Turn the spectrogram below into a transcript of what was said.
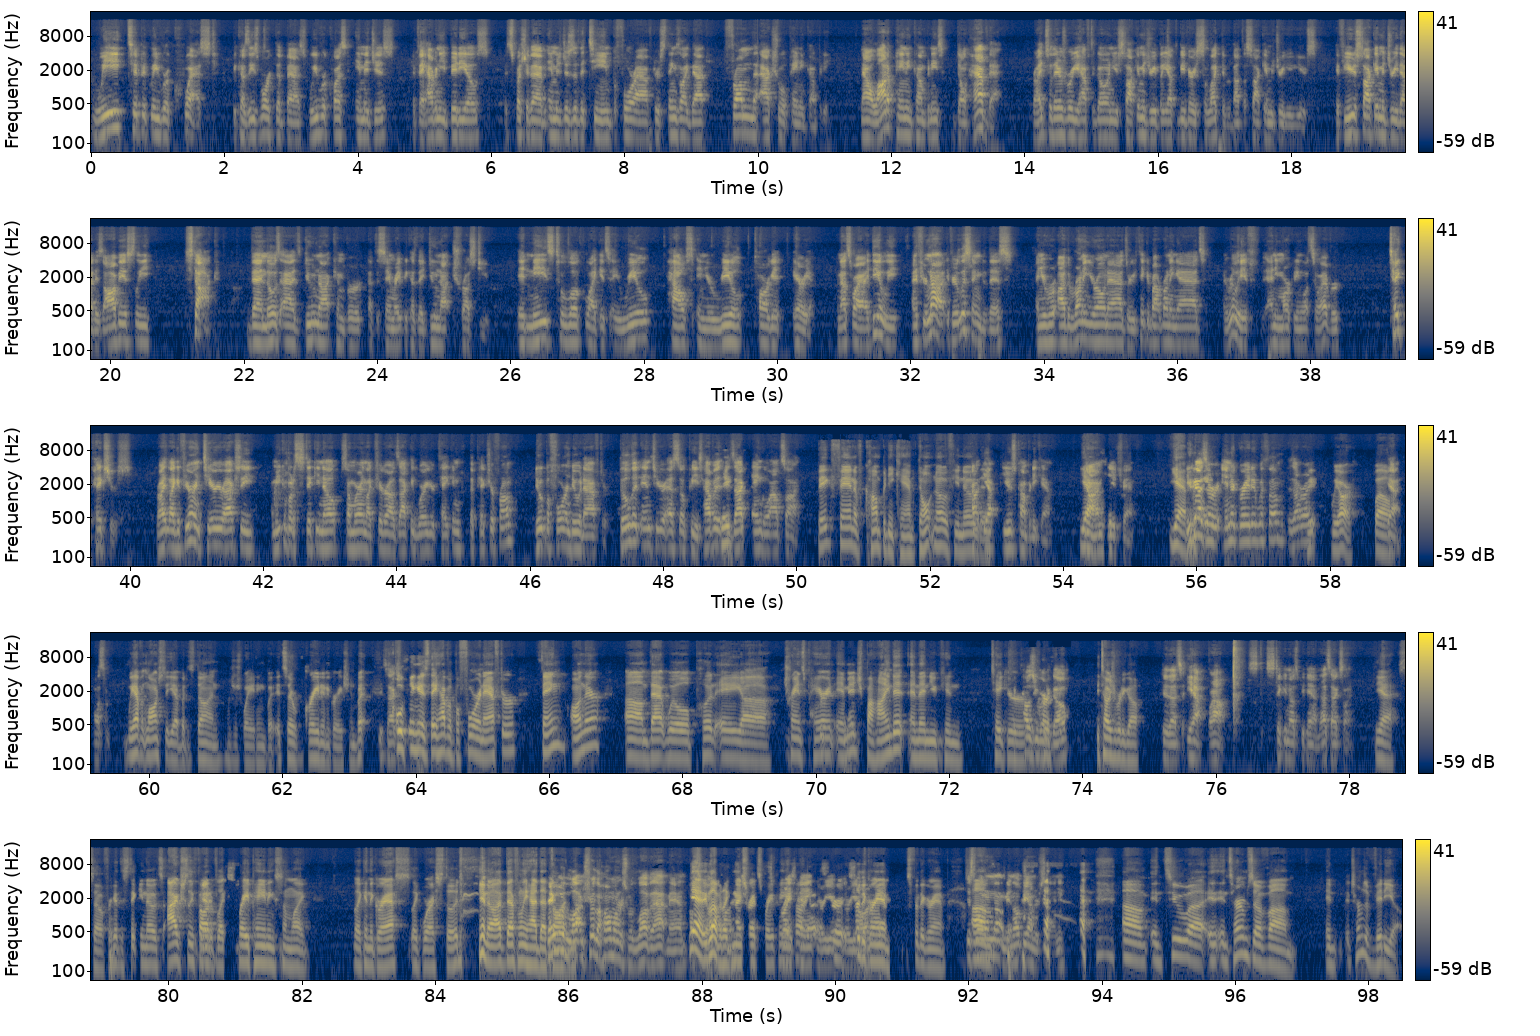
We typically request because these work the best. We request images if they have any videos, especially if they have images of the team before, afters, things like that from the actual painting company. Now, a lot of painting companies don't have that, right? So there's where you have to go and use stock imagery, but you have to be very selective about the stock imagery you use. If you use stock imagery that is obviously stock, then those ads do not convert at the same rate because they do not trust you. It needs to look like it's a real house in your real target area. And that's why ideally and if you're not, if you're listening to this and you're either running your own ads or you think about running ads, and really if any marketing whatsoever, take pictures, right? Like if your interior actually, I mean, you can put a sticky note somewhere and like figure out exactly where you're taking the picture from. Do it before and do it after. Build it into your SOPs. Have an exact angle outside. Big fan of Company Cam. Don't know if you know. Uh, yeah, use Company Cam. Yeah, no, I'm a huge fan. Yeah, you guys are integrated with them. Is that right? We, we are. Well, yeah, awesome we haven't launched it yet, but it's done. We're just waiting. But it's a great integration. But the cool thing is they have a before and after thing on there um, that will put a uh, transparent image behind it, and then you can take your. It tells you where to go. It tells you where to go. Dude, that's yeah. Wow. Sticky notes be damned. That's excellent. Yeah. So forget the sticky notes. I actually thought Yeah. of like spray painting some like like in the grass, like where I stood. you know, I've definitely had that They thought. would. Lo- I'm sure the homeowners would love that, man. yeah, they love it. Like nice red spray paint. Spray It's, all right. paint or your- for, or it's your for the gram. It's for the gram. Just let um, them know, man. They'll be understanding. um into uh in, in terms of um in, in terms of video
